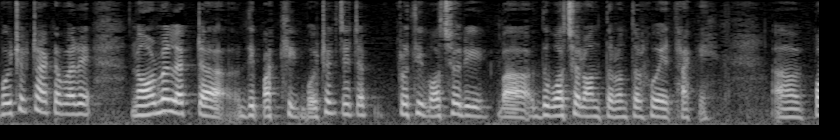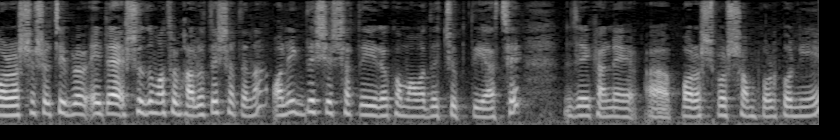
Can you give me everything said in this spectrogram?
বৈঠকটা একেবারে নর্মাল একটা দ্বিপাক্ষিক বৈঠক যেটা প্রতি বছরই বা দু বছর অন্তর অন্তর হয়ে থাকে। পররাষ্ট্র সচিব এটা শুধুমাত্র ভারতের সাথে না অনেক দেশের সাথে এরকম আমাদের চুক্তি আছে যেখানে আহ, পরস্পর সম্পর্ক নিয়ে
